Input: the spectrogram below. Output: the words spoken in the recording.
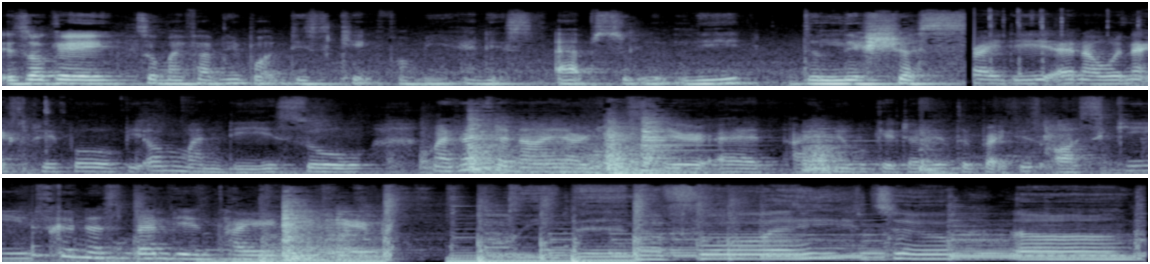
it's okay. So my family bought this cake for me, and it's absolutely delicious. Friday, and our next paper will be on Monday. So my friends and I are just here at IMU Bukit Jalil to practice OSCE. Just gonna spend the entire day here. We've been up for way too long,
